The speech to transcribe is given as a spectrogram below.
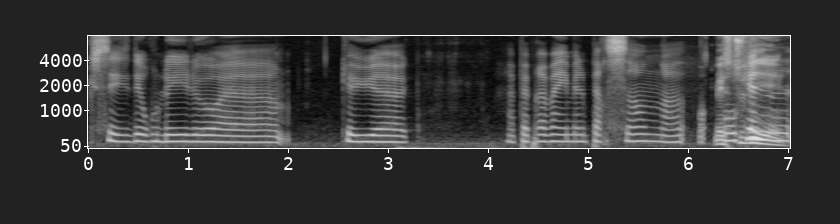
qui s'est déroulé, là, euh, qui a eu euh, à peu près 20 000 personnes. Mais aucune, des-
